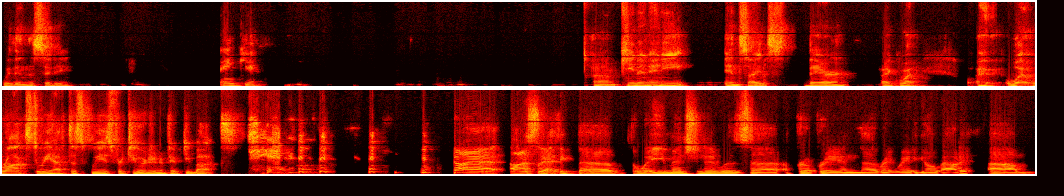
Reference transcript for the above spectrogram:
within the city Thank you. Um, Keenan, any insights there? Like what what rocks do we have to squeeze for 250 bucks? No, I, honestly, I think the the way you mentioned it was uh, appropriate and the right way to go about it. Um,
